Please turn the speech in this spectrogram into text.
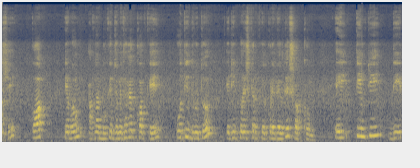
আসে। কফ এবং আপনার বুকে জমে থাকা কফকে অতি দ্রুত এটি পরিষ্কার করে ফেলতে সক্ষম। এই তিনটি দিন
